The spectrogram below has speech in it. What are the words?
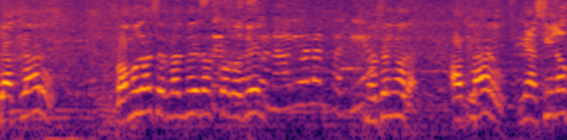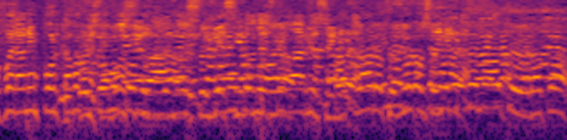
Ya claro, vamos a hacer las mesas, coronel. No señora, aclaro. Y así lo fuera, no importa porque somos ciudadanos y vecinos de este barrio, señora. Aclaro, señora, usted no tiene nada que ver acá.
